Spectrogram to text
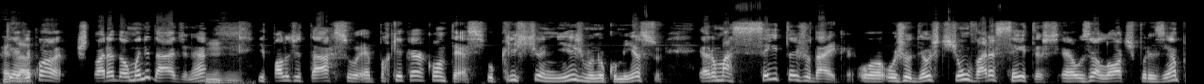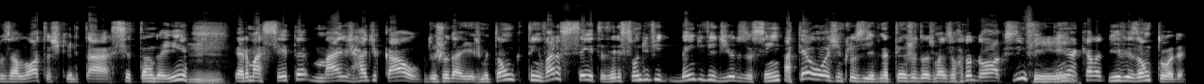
tem a ver Exato. com a história da humanidade, né? Uhum. E Paulo de Tarso é porque que acontece? O cristianismo no começo era uma seita judaica. O, os judeus tinham várias seitas. É, os zelotes, por exemplo, os zelotas que ele está citando aí, uhum. era uma seita mais radical do judaísmo. Então tem várias seitas, eles são divi bem divididos assim, até hoje, inclusive, né? Tem os judeus mais ortodoxos, enfim, Sim. tem aquela divisão toda.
